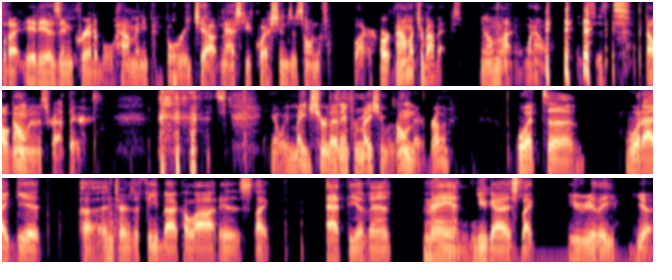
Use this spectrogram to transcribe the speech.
But it is incredible how many people reach out and ask you questions that's on the flyer. Or how much are buybacks? You know, I'm like, wow, it's, it's doggone, it's right there. Know, we made sure that information was on there, brother. what uh, what I get uh, in terms of feedback a lot is like at the event, man, you guys like you really yeah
